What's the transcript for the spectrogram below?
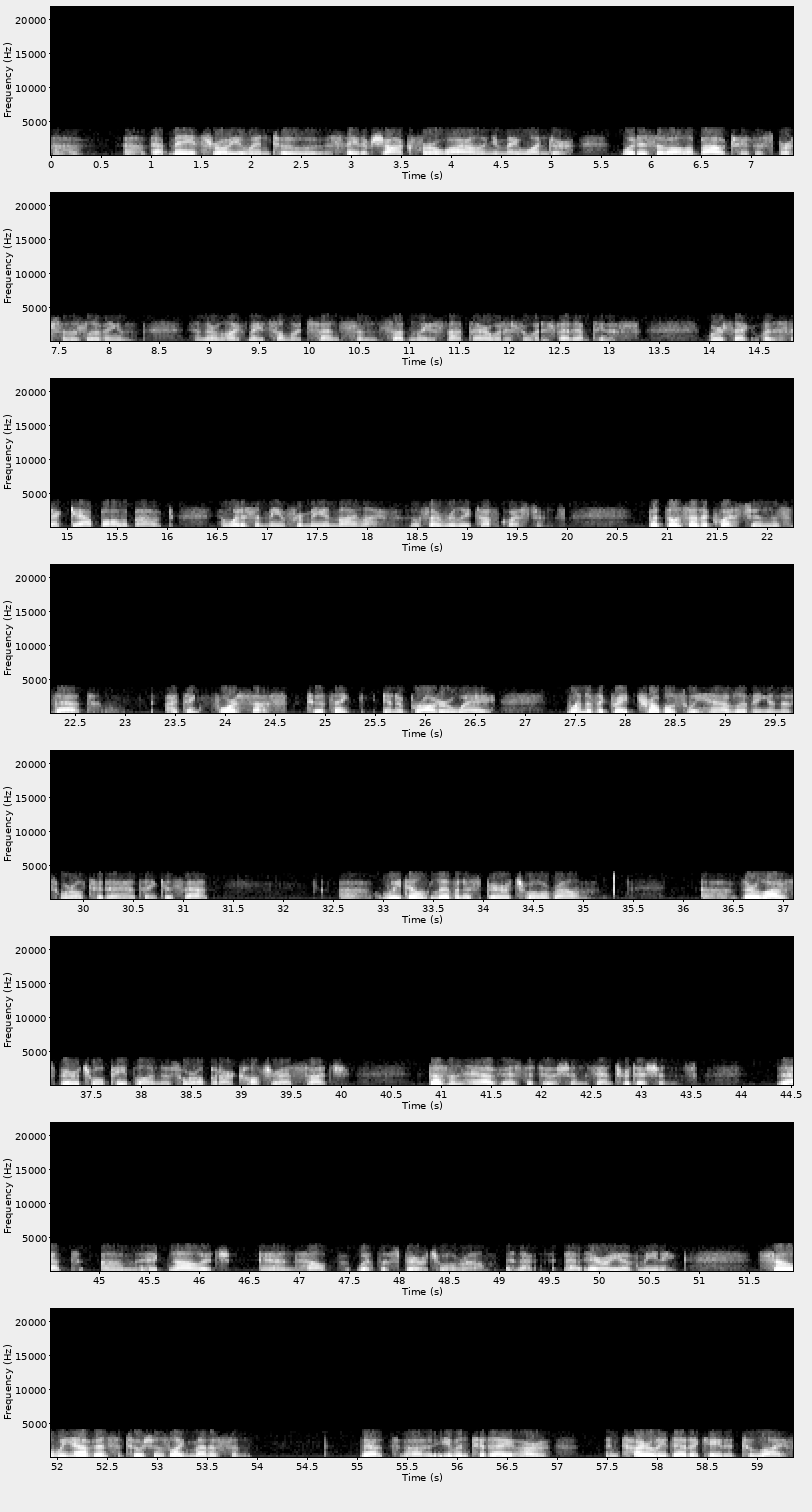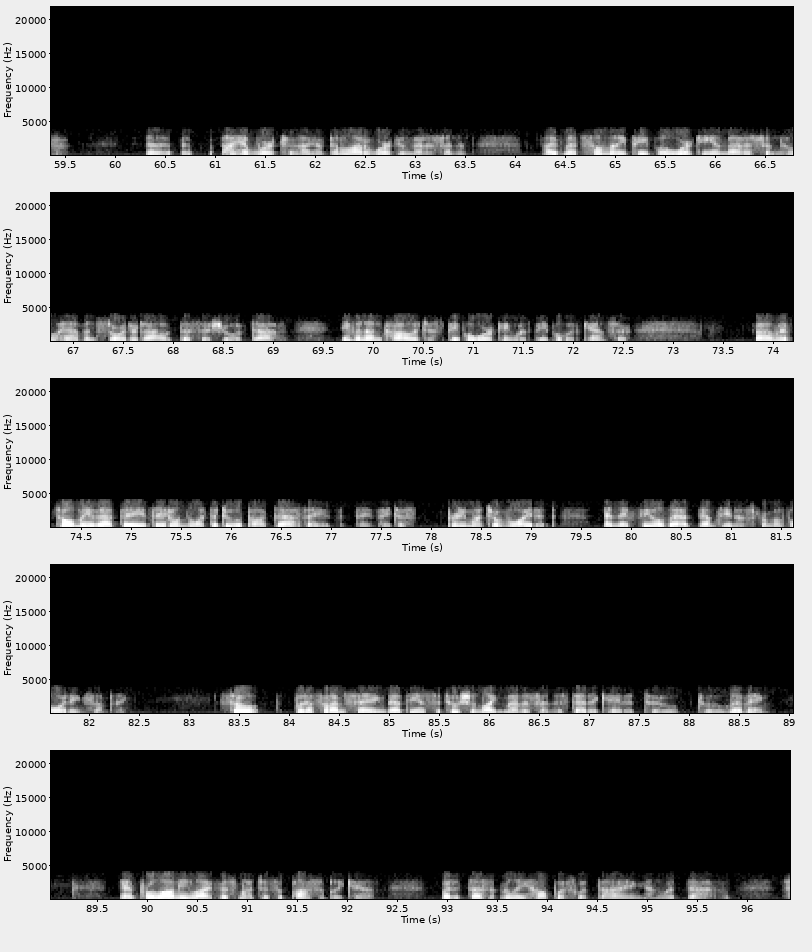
Uh, uh, that may throw you into a state of shock for a while, and you may wonder, what is it all about? This person is living, and and their life made so much sense, and suddenly it's not there. What is what is that emptiness? Where's that? What is that gap all about? And what does it mean for me in my life? Those are really tough questions. But those are the questions that I think force us to think in a broader way. One of the great troubles we have living in this world today, I think, is that uh, we don't live in a spiritual realm. Uh, there are a lot of spiritual people in this world, but our culture as such doesn't have institutions and traditions that um, acknowledge and help with the spiritual realm and that, that area of meaning. So we have institutions like medicine that uh, even today are entirely dedicated to life. Uh, I have worked, I have done a lot of work in medicine, and I've met so many people working in medicine who haven't sorted out this issue of death. Even oncologists, people working with people with cancer, um, have told me that they they don't know what to do about death. They they they just pretty much avoid it, and they feel that emptiness from avoiding something. So, but that's what I'm saying. That the institution, like medicine, is dedicated to to living and prolonging life as much as it possibly can. But it doesn't really help us with dying and with death.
